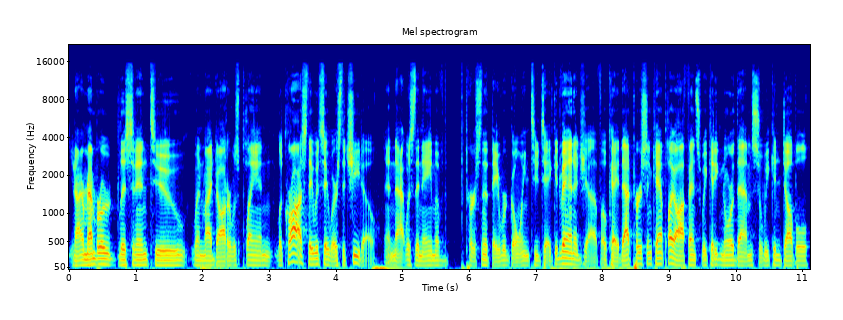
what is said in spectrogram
you know, I remember listening to when my daughter was playing lacrosse, they would say, Where's the Cheeto? And that was the name of the person that they were going to take advantage of. Okay, that person can't play offense. We can ignore them so we can double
